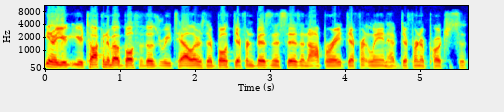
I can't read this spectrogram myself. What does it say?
you know, you're, you're talking about both of those retailers. They're both different businesses and operate differently and have different approaches to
